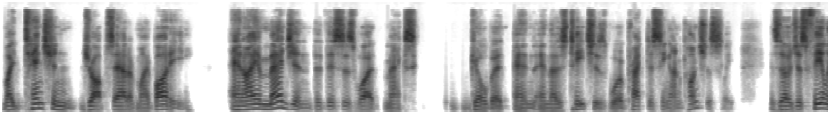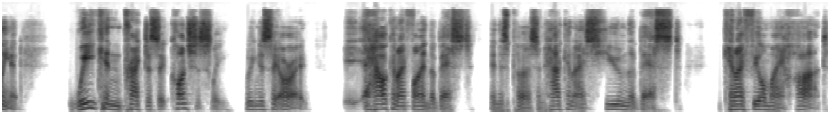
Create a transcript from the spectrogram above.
My tension drops out of my body. And I imagine that this is what Max Gilbert and, and those teachers were practicing unconsciously, as though just feeling it. We can practice it consciously. We can just say, all right, eh, how can I find the best in this person? How can I assume the best? Can I feel my heart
